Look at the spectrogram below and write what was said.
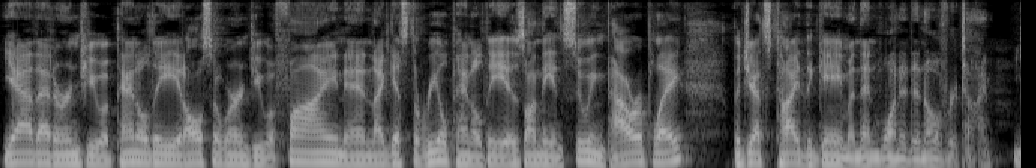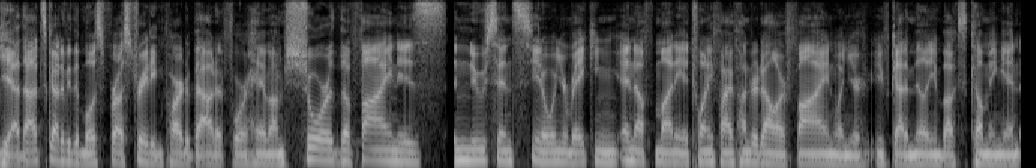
yeah, that earned you a penalty. It also earned you a fine. And I guess the real penalty is on the ensuing power play. The Jets tied the game and then won it in overtime. Yeah, that's got to be the most frustrating part about it for him. I'm sure the fine is a nuisance. You know, when you're making enough money, a $2,500 fine when you're you've got a million bucks coming in,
